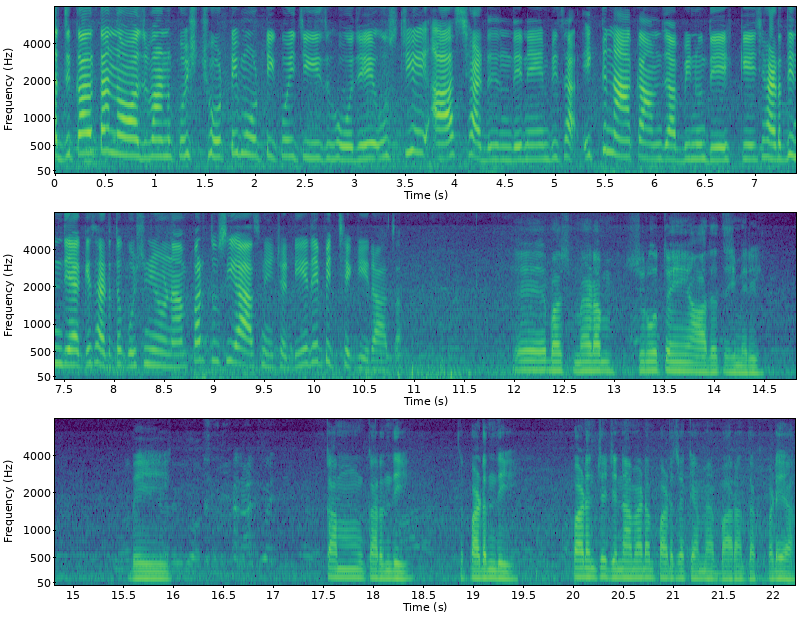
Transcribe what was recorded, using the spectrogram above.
ਅੱਜ ਕੱਲ ਤਾਂ ਨੌਜਵਾਨ ਕੁਝ ਛੋਟੀ ਮੋਟੀ ਕੋਈ ਚੀਜ਼ ਹੋ ਜੇ, ਉਸ 'ਚ ਹੀ ਆਸ ਛੱਡ ਦਿੰਦੇ ਨੇ ਵੀ ਸਾ- ਇੱਕ ਨਾ ਕਾਮਯਾਬੀ ਨੂੰ ਦੇਖ ਕੇ ਛੱਡ ਦਿੰਦੇ ਆ ਕਿ ਸਾਡੇ ਤੋਂ ਕੁਝ ਨਹੀਂ ਹੋਣਾ, ਪਰ ਤੁਸੀਂ ਆਸ ਨਹੀਂ ਛੱਡੀ, ਇਹਦੇ ਪਿੱਛੇ ਕੀ ਰਾਜ਼ ਆ? ਇਹ ਬਸ ਮੈਡਮ, ਸ਼ੁਰੂ ਤੋਂ ਹੀ ਆਦਤ ਸੀ ਮੇਰੀ ਵੀ ਕੰਮ ਕਰਨ ਦੀ ਤੇ ਪੜਨ ਦੀ। ਪੜਨ ਚ ਜਿੰਨਾ ਮੈਡਮ ਪੜ ਸਕਿਆ ਮੈਂ 12 ਤੱਕ ਪੜਿਆ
